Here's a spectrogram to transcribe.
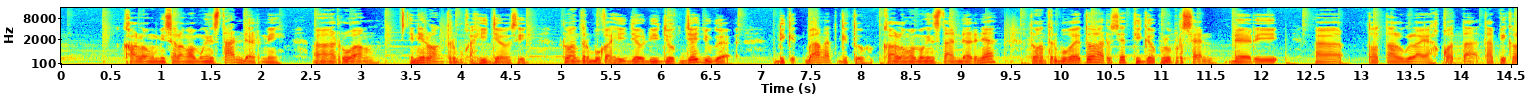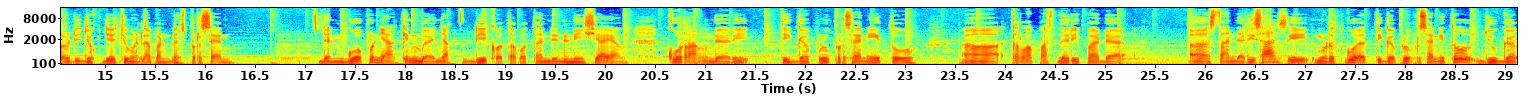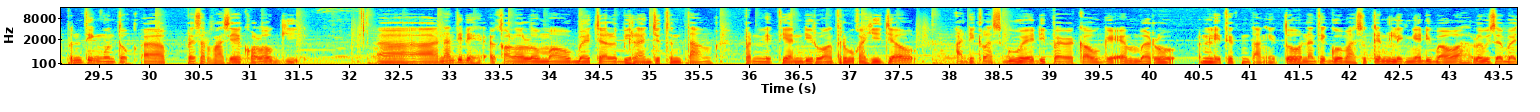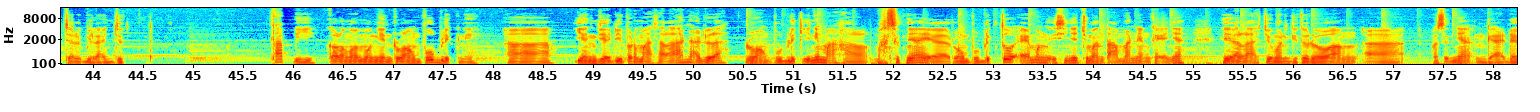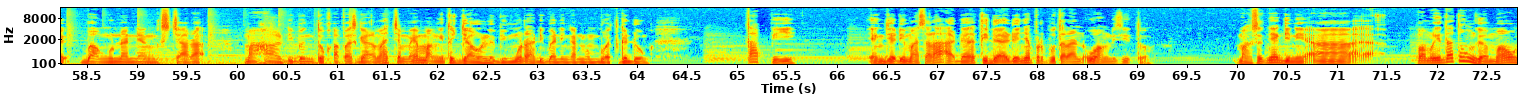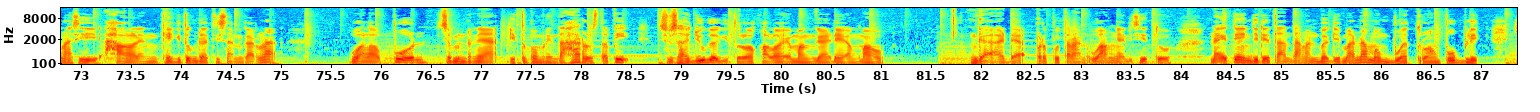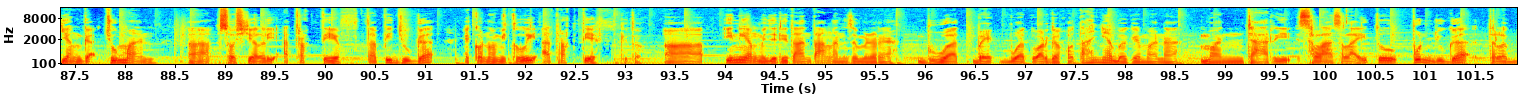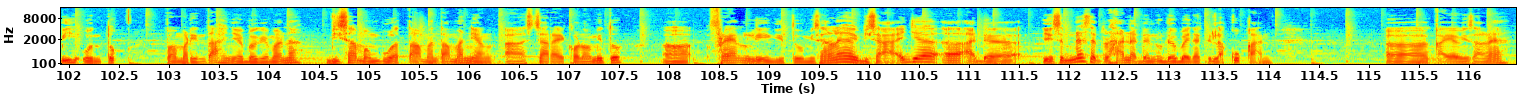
kalau misalnya ngomongin standar nih uh, ruang ini ruang terbuka hijau sih. Ruang terbuka hijau di Jogja juga dikit banget gitu. Kalau ngomongin standarnya, ruang terbuka itu harusnya 30% dari uh, total wilayah kota, tapi kalau di Jogja cuma 18%. Dan gue pun yakin banyak di kota-kota di Indonesia yang kurang dari 30% itu uh, terlepas daripada uh, standarisasi menurut gue 30% itu juga penting untuk uh, preservasi ekologi Uh, nanti deh kalau lo mau baca lebih lanjut tentang penelitian di ruang terbuka hijau, adik kelas gue di PWK UGM baru meneliti tentang itu. Nanti gue masukin linknya di bawah, lo bisa baca lebih lanjut. Tapi kalau ngomongin ruang publik nih, uh, yang jadi permasalahan adalah ruang publik ini mahal. Maksudnya ya ruang publik tuh emang isinya cuma taman yang kayaknya iyalah cuman gitu doang. Uh, maksudnya nggak ada bangunan yang secara mahal dibentuk apa segala macam memang itu jauh lebih murah dibandingkan membuat gedung. Tapi yang jadi masalah ada tidak adanya perputaran uang di situ. Maksudnya gini, uh, pemerintah tuh nggak mau ngasih hal yang kayak gitu gratisan karena walaupun sebenarnya itu pemerintah harus, tapi susah juga gitu loh kalau emang nggak ada yang mau nggak ada perputaran uangnya di situ. Nah itu yang jadi tantangan bagaimana membuat ruang publik yang nggak cuman uh, socially atraktif tapi juga economically atraktif gitu. Uh, ini yang menjadi tantangan sebenarnya buat baik buat warga kotanya bagaimana mencari sela-sela itu pun juga terlebih untuk pemerintahnya bagaimana bisa membuat taman-taman yang uh, secara ekonomi tuh uh, friendly gitu. Misalnya bisa aja uh, ada ya sebenarnya sederhana dan udah banyak dilakukan. Uh, kayak misalnya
